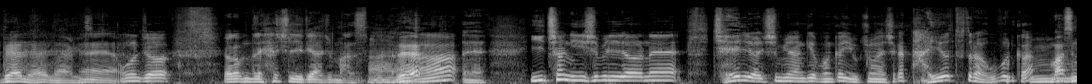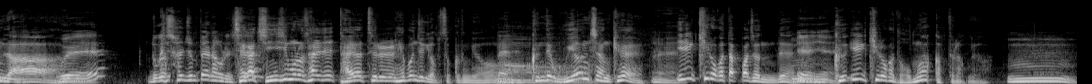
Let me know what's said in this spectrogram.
네네네. 알겠습니다. 네, 오늘 저 여러분들이 하실 일이 아주 많습니다. 네? 네. 2021년에 제일 열심히 한 게 보니까 육중한 씨가 다이어트더라고 보니까. 맞습니다. 왜? 누가 살 좀 빼라 그랬어요? 제가 진심으로 살 다이어트를 해본 적이 없었거든요. 네. 근데 우연찮게 네. 1kg가 딱 빠졌는데 예, 예. 그 1kg가 너무 아깝더라고요. 음.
